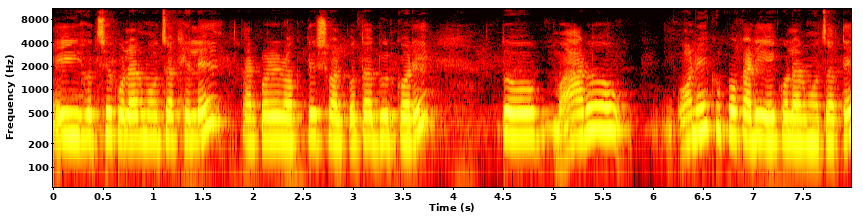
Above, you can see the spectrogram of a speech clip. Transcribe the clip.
এই হচ্ছে কোলার মোচা খেলে, তারপরে রক্তের স্বল্পতা দূর করে। তো আরও অনেক উপকারী এই কোলার মোচাতে।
